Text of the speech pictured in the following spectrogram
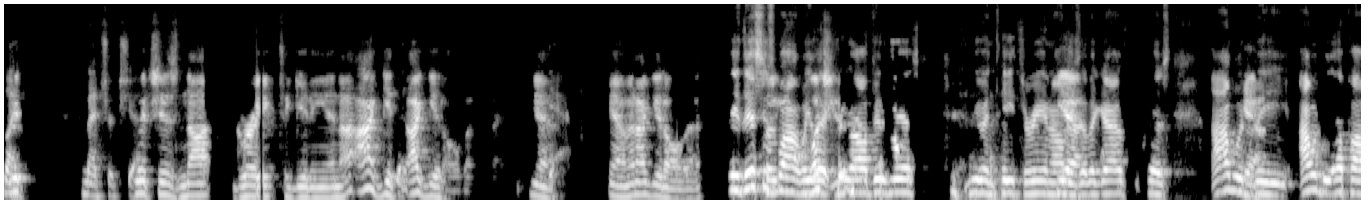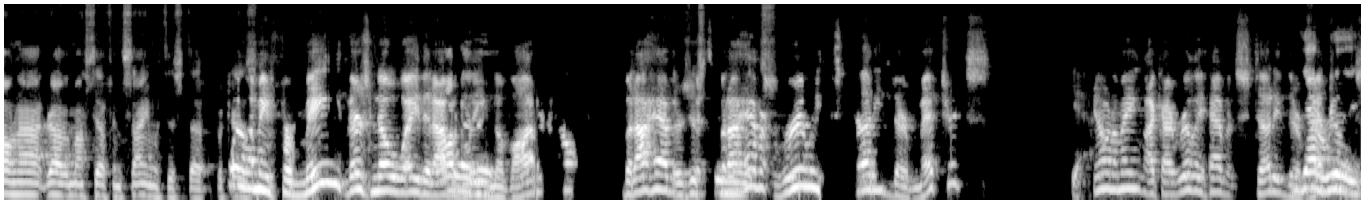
like which, metrics yet. Which is not great to get in. I, I get I get all that. Yeah. yeah. Yeah, I mean I get all that. See, this is why we let you your- all do this, you and T three and all Yeah. these other guys, because I would Yeah. be I would be up all night driving myself insane with this stuff because Well, I mean, for me, there's no way that I would leave it- Nevada out, but I haven't. There's just too but I haven't really studied their metrics. Yeah. You know what I mean? Like I really haven't studied their. You gotta metrics. really-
